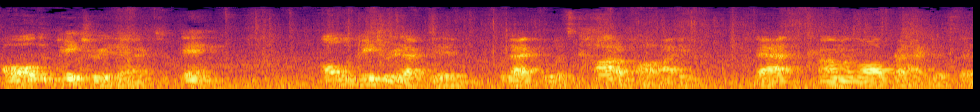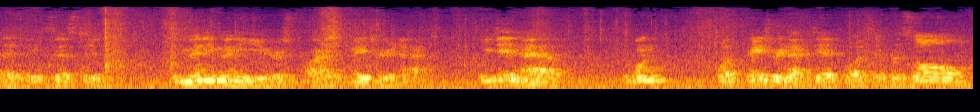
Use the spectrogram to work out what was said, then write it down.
all the Patriot Act, eh, all the Patriot Act did that was codify that common law practice that had existed for many, many years prior to the Patriot Act. We did have, one, what the Patriot Act did was it resolved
